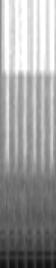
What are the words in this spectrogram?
you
